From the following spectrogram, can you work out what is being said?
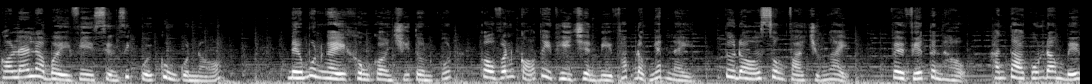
có lẽ là bởi vì xiềng xích cuối cùng của nó. Nếu một ngày không còn trí tồn cốt, cậu vẫn có thể thi triển bí pháp độc nhất này, từ đó xông phá chứng ngại. Về phía Tần Hậu, hắn ta cũng đang bế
